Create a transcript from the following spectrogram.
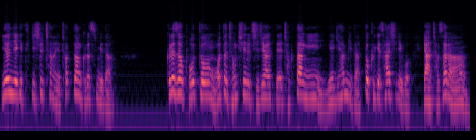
이런 얘기 듣기 싫잖아요. 저 또한 그렇습니다. 그래서 보통 어떤 정치인을 지지할 때 적당히 얘기합니다. 또 그게 사실이고, 야, 저 사람,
